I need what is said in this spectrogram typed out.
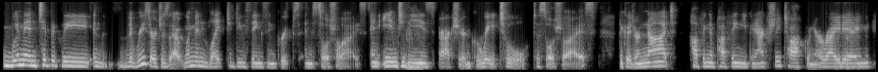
women typically, and the research is that women like to do things in groups and socialize. And EMTBs mm-hmm. are actually a great tool to socialize because you're not huffing and puffing. You can actually talk when you're riding.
